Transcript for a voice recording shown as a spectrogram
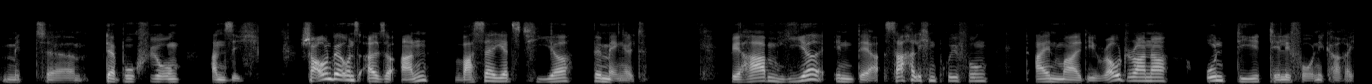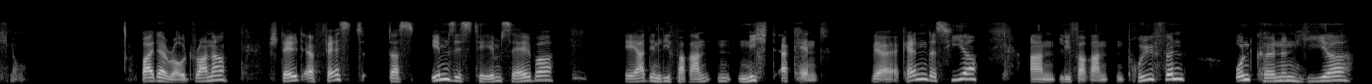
mit äh, der Buchführung an sich. Schauen wir uns also an, was er jetzt hier bemängelt. Wir haben hier in der sachlichen Prüfung einmal die Roadrunner und die Telefonica-Rechnung. Bei der Roadrunner stellt er fest, dass im System selber er den Lieferanten nicht erkennt. Wir erkennen das hier an Lieferanten prüfen und können hier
